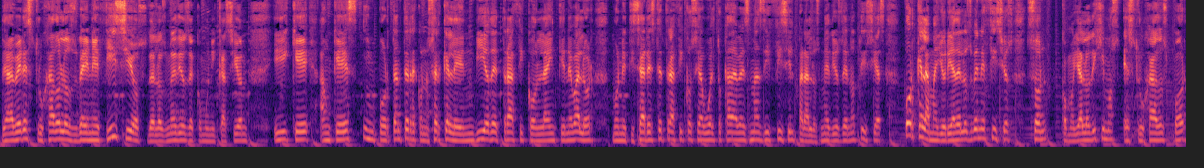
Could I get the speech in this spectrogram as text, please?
de haber estrujado los beneficios de los medios de comunicación y que, aunque es importante reconocer que el envío de tráfico online tiene valor, monetizar este tráfico se ha vuelto cada vez más difícil para los medios de noticias porque la mayoría de los beneficios son, como ya lo dijimos, estrujados por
